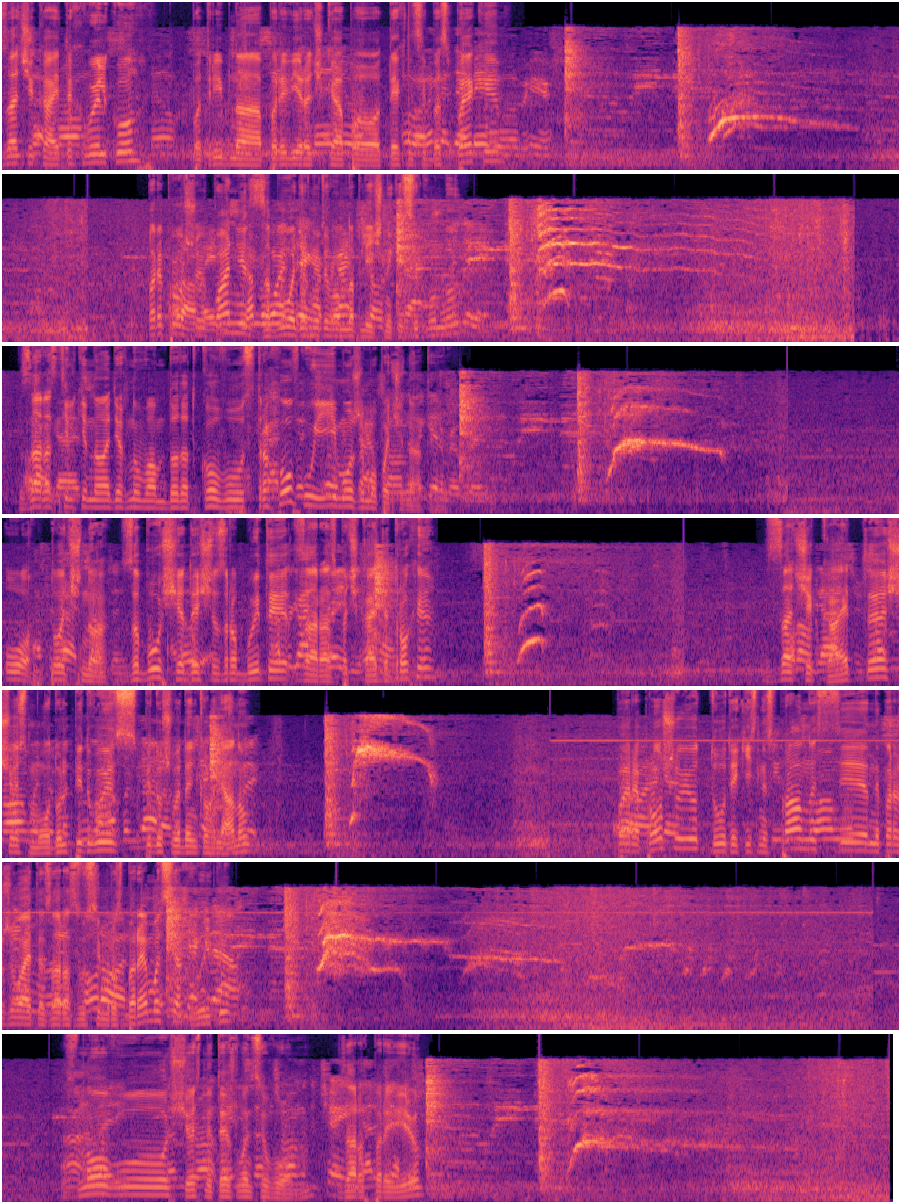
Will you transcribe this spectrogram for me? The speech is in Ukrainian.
Зачекайте хвильку. Потрібна перевірочка по техніці безпеки. Перепрошую, пані, забув одягнути вам наплічники. Секунду. Зараз тільки надягну вам додаткову страховку і можемо починати. О, точно. Забув ще дещо зробити. Зараз почекайте трохи. Зачекайте, щось модуль підвис. Піду швиденько гляну. Перепрошую, тут якісь несправності. Не переживайте, зараз з усім розберемося. Хвильку. Знову щось не те з ланцюгом. Зараз перевірю.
